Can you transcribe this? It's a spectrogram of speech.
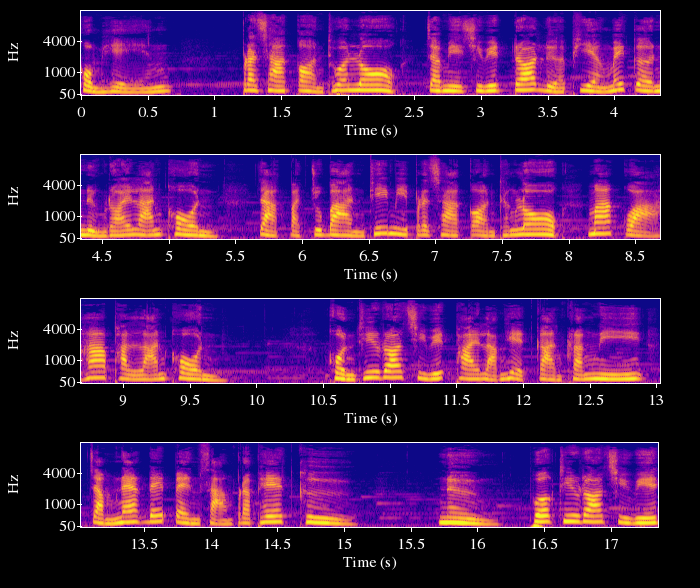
ข่มเหงประชากรทั่วโลกจะมีชีวิตรอดเหลือเพียงไม่เกิน 100 ล้านคน จากปัจจุบันที่มีประชากรทั้งโลกมากกว่า 5,000 ล้านคน คนที่รอดชีวิตภายหลังเหตุการณ์ครั้งนี้จำแนกได้เป็น 3 ประเภทคือ 1. พวกที่รอดชีวิต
